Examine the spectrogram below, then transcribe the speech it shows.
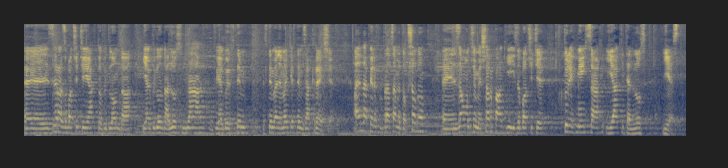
E, zaraz zobaczycie jak to wygląda, jak wygląda luz na, jakby w tym, w tym elemencie, w tym zakresie. Ale najpierw wracamy do przodu, e, załączymy szarpaki i zobaczycie w których miejscach i jaki ten luz jest.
